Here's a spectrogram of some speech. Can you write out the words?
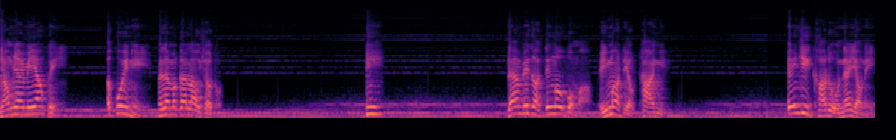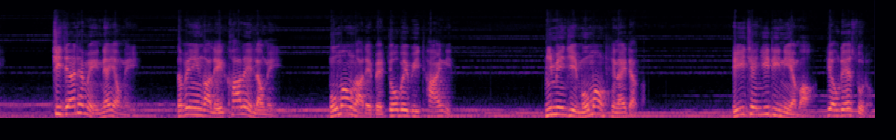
ညောင်မြိုင်မရောက်ခင်အကွိနေမလမကန်းလောက်ရောက်တော့ ဟင်းလမ်းဘေးကတင်းငုတ်ပေါ်မှာမိမတယောက်ထားနေအင်ကြီးခါတို့အနက်ရောင်နေချီကျန်းထမိန်အနက်ရောင်နေသပင်းကလည်းခါလေလောင်နေမိုးမောင်လာတဲ့ပဲကြောပေးပြီးထိုင်းနေမြင်မြင်ကြီးမိုးမောင်ထင်လိုက်တာကဒီအချိန်ကြီးဒီနေရာမှာတယောက်တည်းဆိုတော့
